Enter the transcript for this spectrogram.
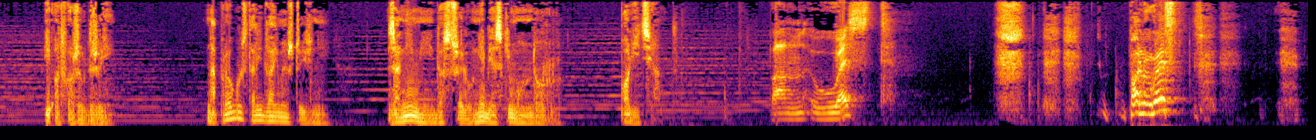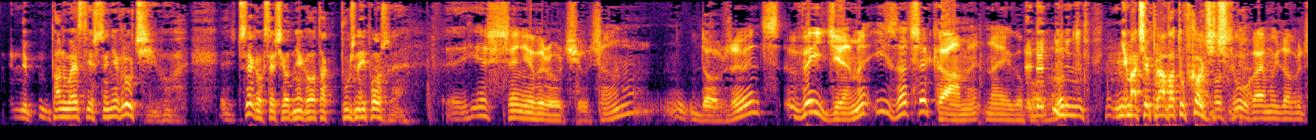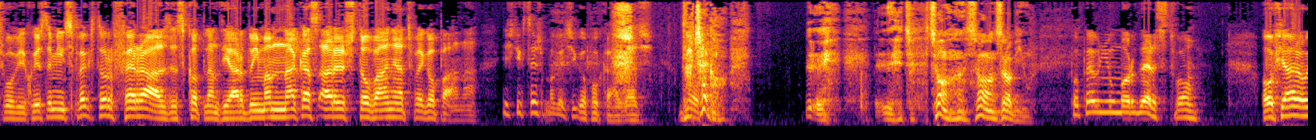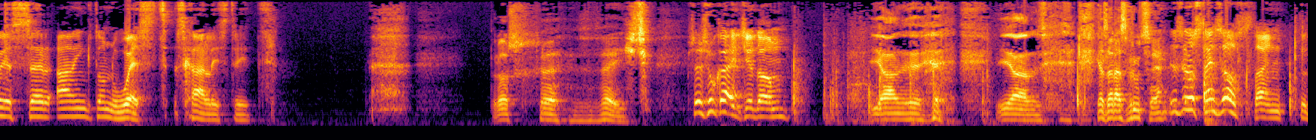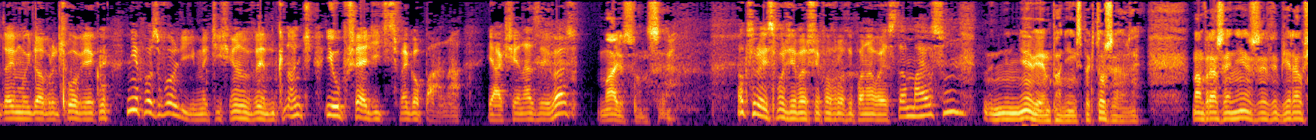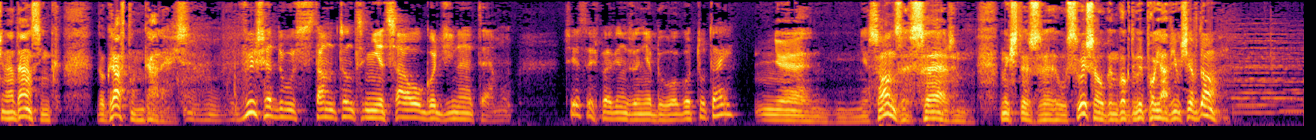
i otworzył drzwi. Na progu stali dwaj mężczyźni. Za nimi dostrzegł niebieski mundur. Policjant. Pan West? Pan West... Pan West jeszcze nie wrócił. Czego chcecie od niego o tak późnej porze? Jeszcze nie wrócił, co? Dobrze, więc wyjdziemy i zaczekamy na jego powrót. Nie, nie, nie macie prawa tu wchodzić. Posłuchaj, mój dobry człowieku, jestem inspektor Feral ze Scotland Yardu i mam nakaz aresztowania twego pana. Jeśli chcesz, mogę ci go pokazać. Dlaczego? Y, y, Co, co on zrobił? Popełnił morderstwo. Ofiarą jest Sir Allington West z Harley Street. Proszę wejść. Przeszukajcie dom. Ja... Ja... Ja zaraz wrócę. Zostań, zostań tutaj, mój dobry człowieku. Nie pozwolimy ci się wymknąć i uprzedzić swego pana. Jak się nazywasz? Mileson, sir. O której spodziewasz się powrotu pana Westa, Mileson? Nie wiem, panie inspektorze, ale mam wrażenie, że wybierał się na dancing do Grafton Galleys. Wyszedł stamtąd niecałą godzinę temu. Czy jesteś pewien, że nie było go tutaj? Nie, nie sądzę, ser. Myślę, że usłyszałbym go, gdyby pojawił się w domu.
